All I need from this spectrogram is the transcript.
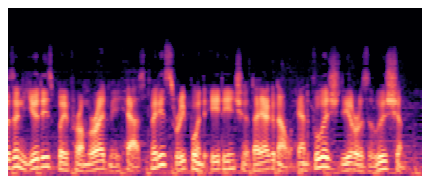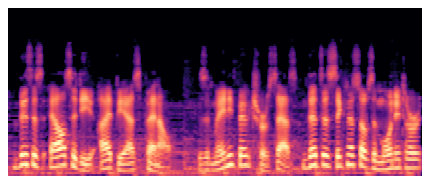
The new display from Redmi has 23.8 inch diagonal and Full HD resolution. This is LCD IPS panel. The manufacturer says that the thickness of the monitor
